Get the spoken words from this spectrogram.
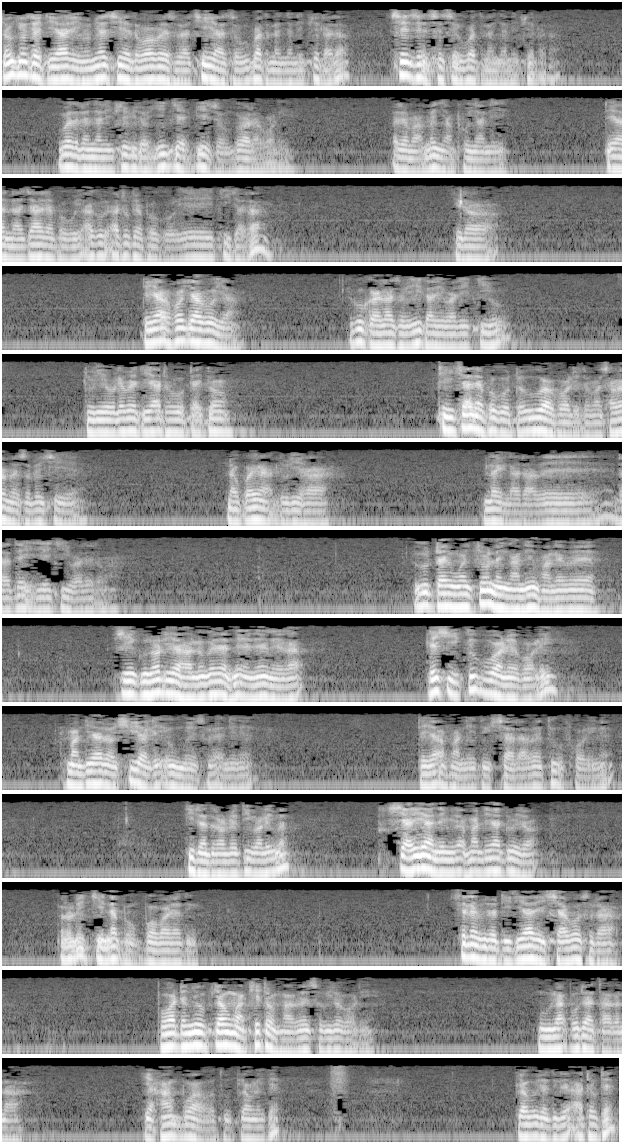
ကျောင်းကျုပ်တဲ့တရားတွေမမျက်ရှိတဲ့သဘောပဲဆိုတာချင်းရဆိုဥပဒနာဉာဏ်တွေဖြစ်လာတာရှင်းရှင်းဆက်ဆက်ဥပဒနာဉာဏ်တွေဖြစ်လာတာဥပဒနာဉာဏ်တွေဖြစ်ပြီးတော့ရင်းကျက်ပြည့်စုံသွားတာပေါ့လေအဲ့ဒါမှမဉ္ဇဉ်ဖူညာနေတရားနာကြတဲ့ပုဂ္ဂိုလ်အကုအထုတဲ့ပုဂ္ဂိုလ်ကြီးကြည့်ကြတာဒီတော့တရားဟောကြားဖို့ရအခုကာလဆိုဤတာတွေပါလိတီဟုတ် လူတွေကိုလည်းပဲတရားထုတ်တိုက်တွန်းထင်ရှားတဲ့ပုဂ္ဂိုလ်တူကပေါ်လေဒီမှာဆောင်ရမယ်ဆိုလို့ရှိရင်နောက်ပိုင်းကလူတွေဟာလိုက်လာတာပဲဒါသိအရေးကြီးပါတယ်တော့အခုတိုင်ဝမ်ကျွန်းနိုင်ငံလေးမှာလည်းပဲရှင်ကုနောတရားဟာလွန်ခဲ့တဲ့နှစ်အနည်းငယ်ကလက်ရှိသူ့ဘဝနဲ့ပေါ့လေအ မှန်တရားတော့ရှိရလေဦးမယ်ဆိုတဲ့အနေနဲ့တရားအမှန်လေးသူရှာတာပဲသူ့အဖို့လေးနဲ့တိတန်တော်လည်းသိပါလိမ့်မယ်ရှားရနေပြီးတော့အမှန်တရားတွေ့တော့တော်တော်လေးကျင့်တတ်ပုံပေါ်ပါတဲ့သူဆက်လက်ပြီးတော့ဒီတရားတွေရှားဖို့ဆိုတာဘဝတစ်မျိုးပြောင်းမှဖြစ်တော့မှာပဲဆိုပြီးတော့ဗောလေ မူလဗုဒ္ဓသာသနာယဟန်ဘဝကိုသူပြောင်းလိုက်တယ်ပြောင်းပြီးတော့သူလည်းအထုတ်တယ်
